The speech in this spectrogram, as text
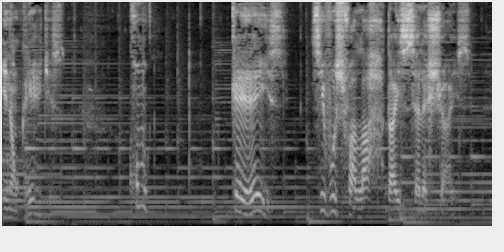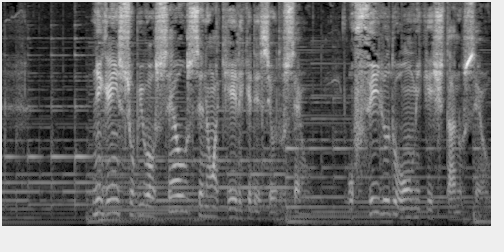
e não crerdes? Como quereis se vos falar das celestiais? Ninguém subiu ao céu senão aquele que desceu do céu, o Filho do homem que está no céu.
